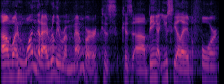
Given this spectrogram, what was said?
Um, and one that I really remember, because uh, being at UCLA before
